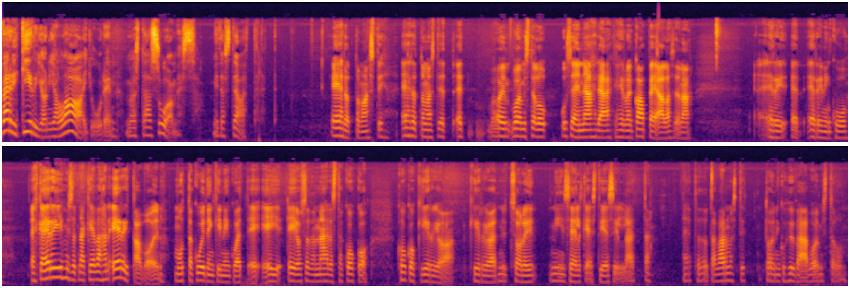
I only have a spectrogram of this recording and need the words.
värikirjon ja laajuuden myös täällä Suomessa. Mitä te ajattelette? Ehdottomasti. Ehdottomasti, että et voimistelu usein nähdään ehkä hirveän kapea-alaisena eri, eri niin kuin, ehkä eri ihmiset näkee vähän eri tavoin, mutta kuitenkin, niin kuin, että ei, ei, ei osata nähdä sitä koko, koko kirjoa, kirjoa. Että nyt se oli niin selkeästi esillä, että, että tota, varmasti toi niin hyvää voimistelun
